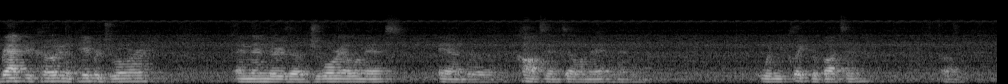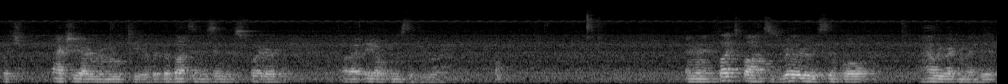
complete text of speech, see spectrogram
wrap your code in a paper drawer, and then there's a drawer element and a content element, and then when you click the button, um, which actually I removed here, but the button is in this footer, uh, it opens the drawer. And then Flexbox is really, really simple. I highly recommend it.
